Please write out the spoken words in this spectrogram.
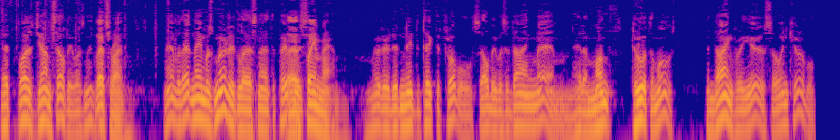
That was John Selby, wasn't it? That's right. Yeah, but that name was murdered last night. The papers. The same man. Murder didn't need to take the trouble. Selby was a dying man. Had a month, two at the most. Been dying for a year or so, incurable.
